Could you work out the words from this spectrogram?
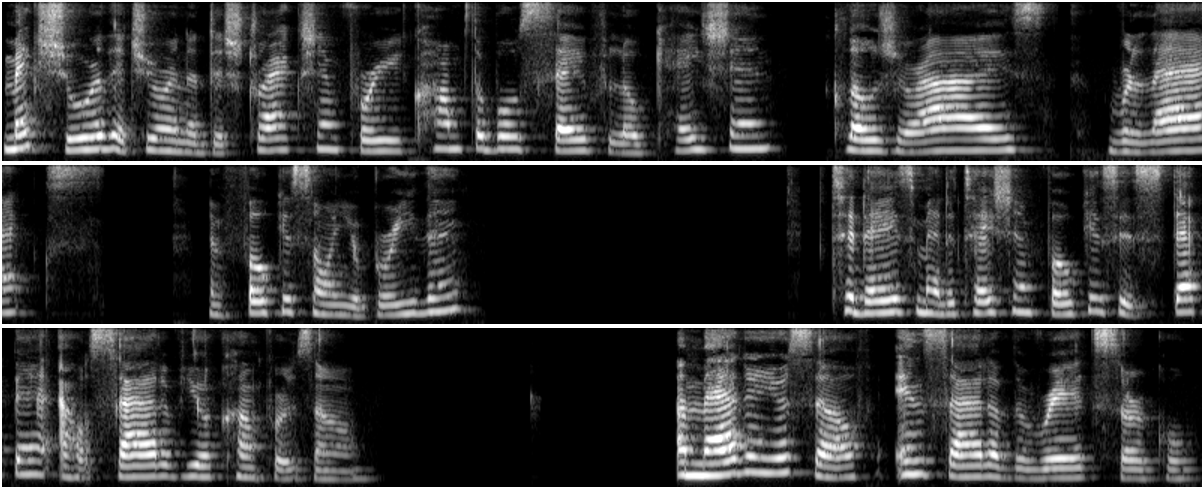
make sure that you're in a distraction free, comfortable, safe location. Close your eyes, relax, and focus on your breathing. Today's meditation focus is stepping outside of your comfort zone. Imagine yourself inside of the red circle.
